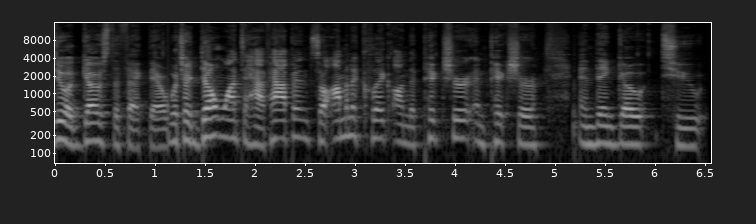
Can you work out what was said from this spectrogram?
do a ghost effect there, which I don't want to have happen. So I'm gonna click on the picture and picture and then go to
